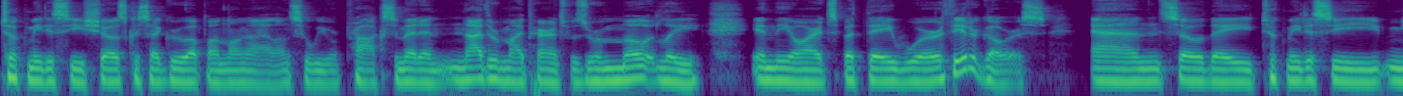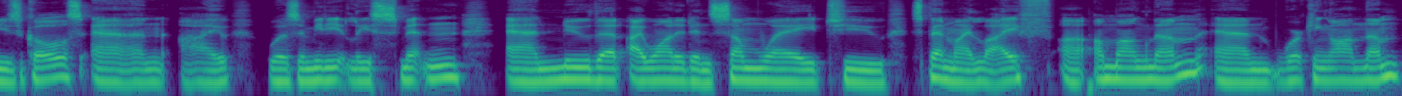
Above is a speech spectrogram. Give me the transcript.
took me to see shows because I grew up on Long Island, so we were proximate. And neither of my parents was remotely in the arts, but they were theater goers. And so they took me to see musicals, and I was immediately smitten and knew that I wanted in some way to spend my life uh, among them and working on them.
